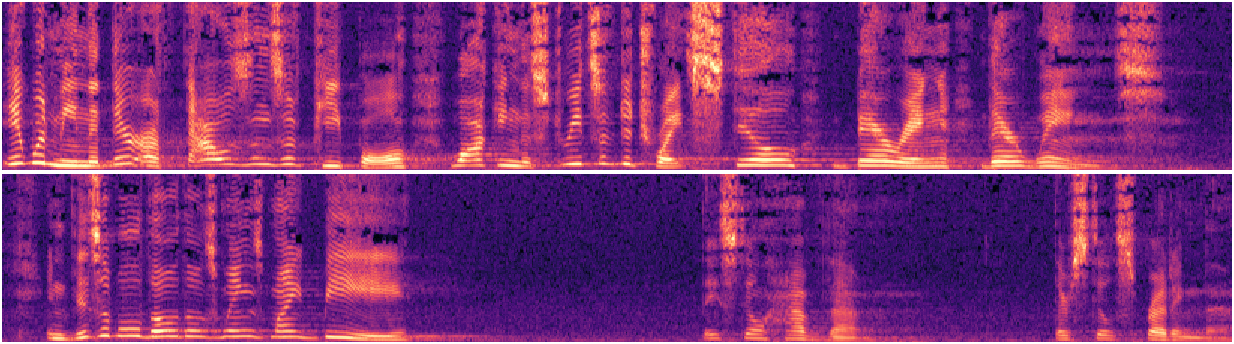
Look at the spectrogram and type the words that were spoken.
it would mean that there are thousands of people walking the streets of Detroit still bearing their wings. Invisible though those wings might be, they still have them. They're still spreading them.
